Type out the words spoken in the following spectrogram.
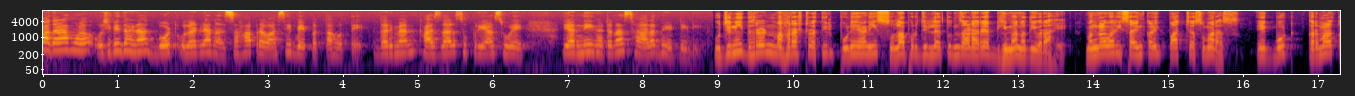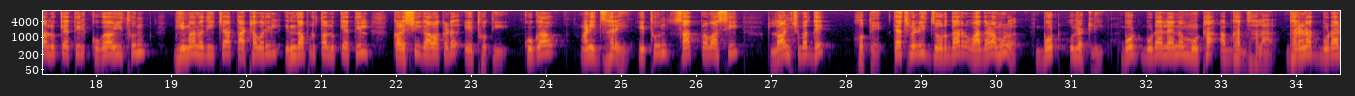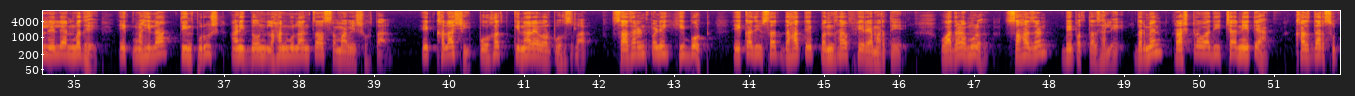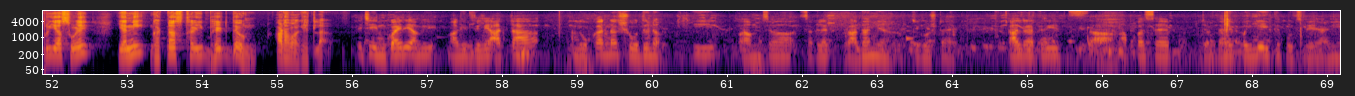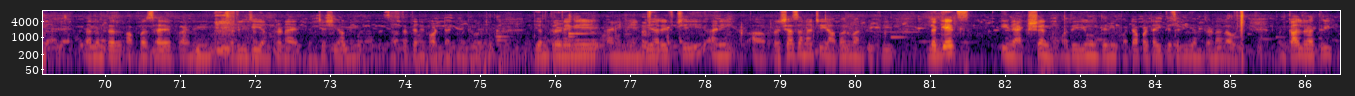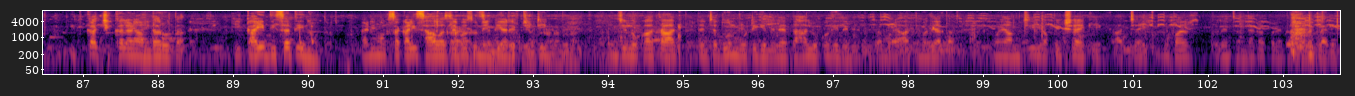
वादळामुळे उजनी धरणात बोट उलटल्यानं सहा प्रवासी बेपत्ता होते. दरम्यान खासदार सुप्रिया सुळे यांनी घटनास्थळाला भेट दिली. उजनी धरण महाराष्ट्रातील पुणे आणि सोलापूर जिल्ह्यातून जाणाऱ्या भीमा नदीवर आहे. मंगळवारी सायंकाळी पाचच्या सुमारास एक बोट करमाळ तालुक्यातील कुगाव इथून भीमा नदीच्या काठावरील इंदापूर तालुक्यातील कळशी गावाकडे येत होती. कुगाव आणि झरे इथून सात प्रवासी लॉन्चमध्ये होते. त्याचवेळी जोरदार वादळामुळं बोट उलटली. बोट बुडाल्यानं मोठा अपघात झाला. धरणात बुडालेल्यांमध्ये एक महिला तीन पुरुष आणि दोन लहान मुलांचा समावेश होता. एक खलाशी पोहत किनाऱ्यावर पोहोचला. साधारणपणे ही बोट एका दिवसात दहा ते पंधरा फेऱ्या मारते. वादळामुळं सहा जण बेपत्ता झाले. दरम्यान राष्ट्रवादीच्या नेत्या खासदार सुप्रिया सुळे यांनी घटनास्थळी भेट देऊन आढावा घेतला. त्याची इन्क्वायरी आम्ही मागितलेली. आता लोकांना शोधणं ही आमचं सगळ्यात प्राधान्याची गोष्ट आहे. काल रात्री आप्पासाहेब जगदाळे पहिले इथे पोचले आणि त्यानंतर आप्पासाहेब आणि सगळी जी यंत्रणा आहे त्यांच्याशी आम्ही सातत्याने कॉन्टॅक्टमध्ये होतो. यंत्रणेने आणि मी एन डी आर एफचेही आणि प्रशासनाची आभार मानते की लगेच इन ॲक्शनमध्ये येऊन त्यांनी पटापटा इथे सगळी यंत्रणा लावली. पण काल रात्री इतका चिखल आणि अंधार होता की काही दिसतही नव्हतं. आणि मग सकाळी सहा वाजल्यापासून एन डी आर एफची टीम त्यांचे लोक आता आत त्यांच्या दोन बोटी गेलेल्या आहेत दहा लोक गेलेले आहेत. त्याच्यामुळे आतमध्ये आता. त्यामुळे आमची अपेक्षा आहे की एक आजच्या एक दुपारपर्यंत संध्याकाळपर्यंत क्लॅरिटी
